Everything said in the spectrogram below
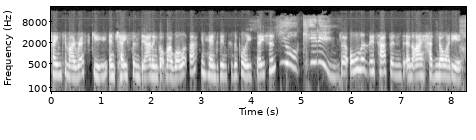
came to my rescue and chased them down and got my wallet back and handed it into the police station. You're kidding. So all of this happened, and I had no idea.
